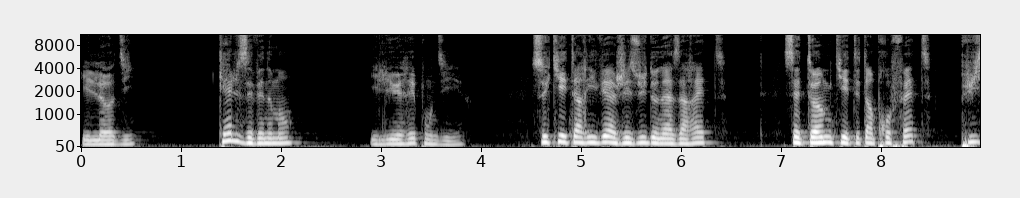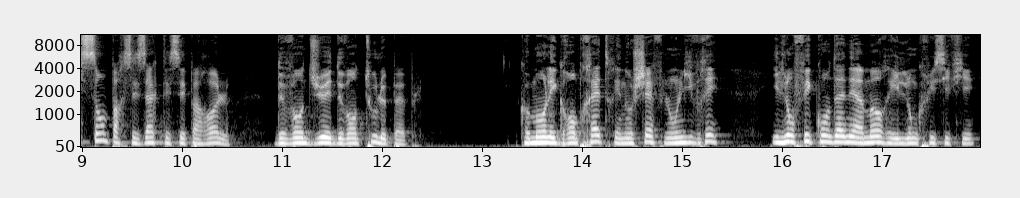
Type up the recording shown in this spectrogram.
Il leur dit Quels événements? Ils lui répondirent Ce qui est arrivé à Jésus de Nazareth, cet homme qui était un prophète, puissant par ses actes et ses paroles, devant Dieu et devant tout le peuple. Comment les grands prêtres et nos chefs l'ont livré Ils l'ont fait condamner à mort et ils l'ont crucifié.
